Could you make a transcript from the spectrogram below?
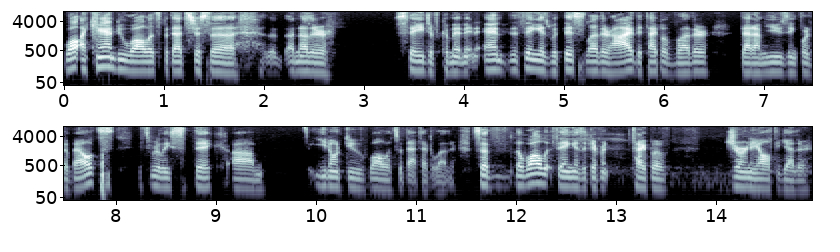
Well, I can do wallets, but that's just a another stage of commitment. And the thing is, with this leather hide, the type of leather that I'm using for the belts, it's really thick. Um, you don't do wallets with that type of leather. So the wallet thing is a different type of journey altogether.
